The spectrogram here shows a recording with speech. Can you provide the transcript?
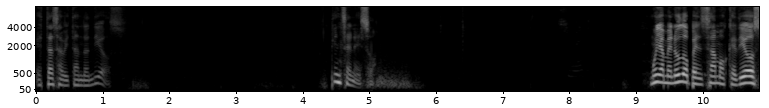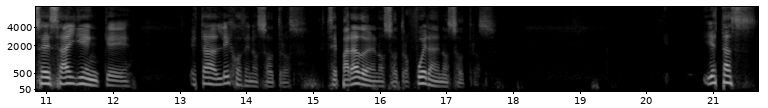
estás habitando en Dios. Piensa en eso. Muy a menudo pensamos que Dios es alguien que está lejos de nosotros, separado de nosotros, fuera de nosotros. Y estas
